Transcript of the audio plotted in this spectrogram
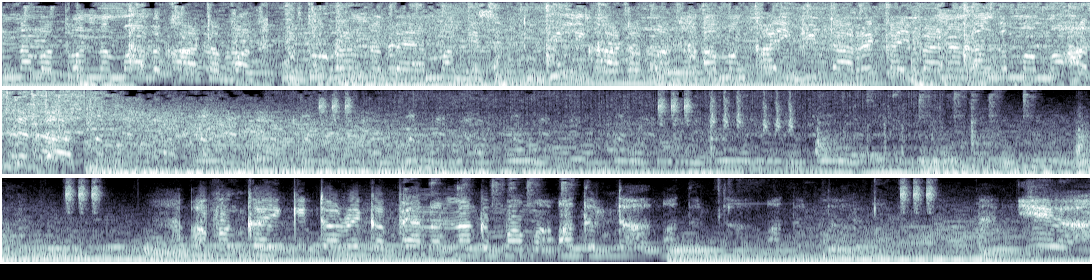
දුන්නේ නෑ නවත්වන්න මාව කාටවත් උදුරන්න බෑ මගේ සිතු විලි කාටවත් අමන් කයි ගිටාර එකයි පැන ළඟ මම අදටත් අවංකයි ගිටාර එක පැන ළඟ මම අදට අදට අදට Yeah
